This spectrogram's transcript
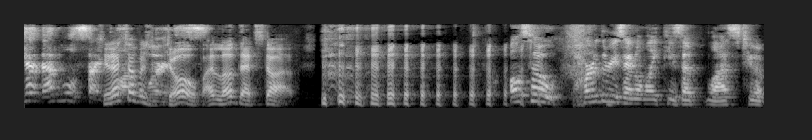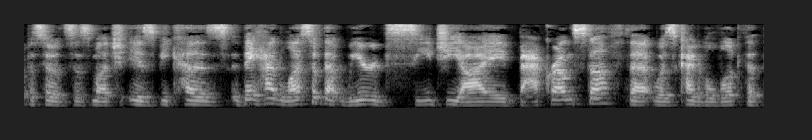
yeah, that whole side See, that stuff plot is dope. I love that stuff. also, part of the reason I don't like these ep- last two episodes as much is because they had less of that weird CGI background stuff that was kind of a look that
